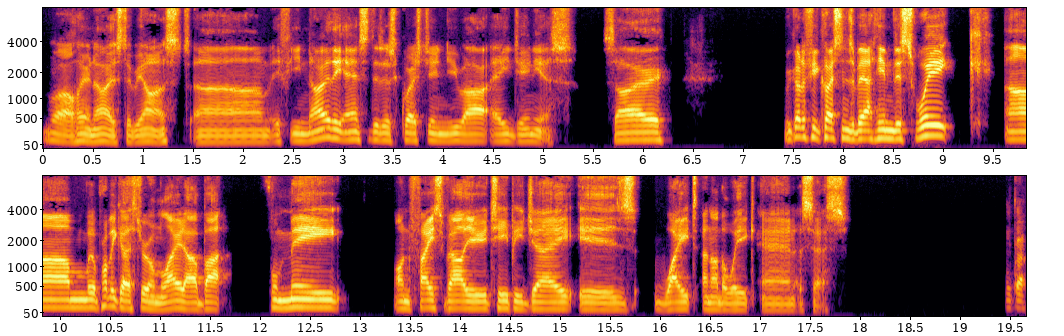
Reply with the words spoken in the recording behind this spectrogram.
Well, who knows, to be honest. Um, if you know the answer to this question, you are a genius. So we got a few questions about him this week. Um, we'll probably go through them later, but for me, on face value, TPJ is wait another week and assess. Okay.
